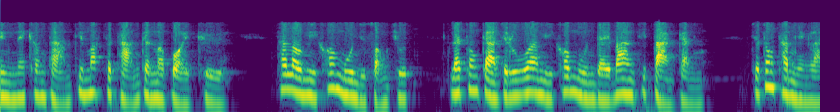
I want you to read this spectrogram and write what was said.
นึ่งในคำถามที่มักจะถามกันมาบ่อยคือ ถ้าเรามีข้อมูลอยู่สองชุด และต้องการจะรู้ว่ามีข้อมูลใดบ้างที่ต่างกัน จะต้องทำอย่างไร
